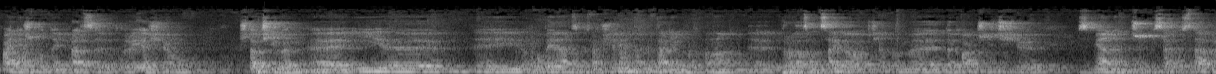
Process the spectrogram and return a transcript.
fajnej, żmudnej pracy, w której ja się kształciłem. E, I odpowiadając bezpośrednio na pytanie pana prowadzącego, chciałbym dokończyć zmiany w przepisach ustawy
